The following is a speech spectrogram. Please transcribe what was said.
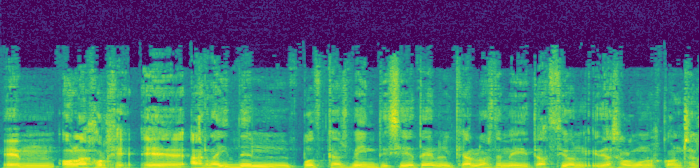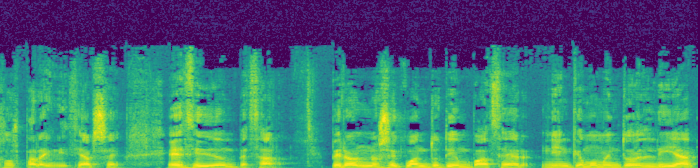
em, hola Jorge, eh, a raíz del podcast 27 en el que hablas de meditación y das algunos consejos para iniciarse, he decidido empezar, pero no sé cuánto tiempo hacer ni en qué momento del día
